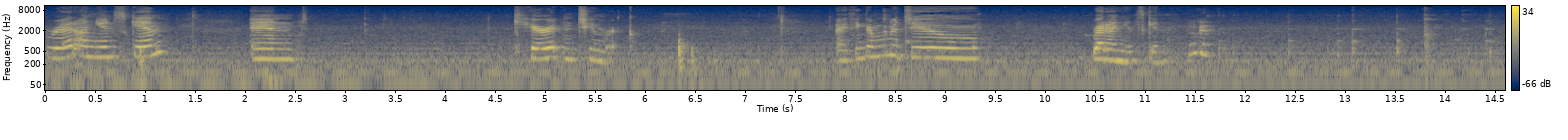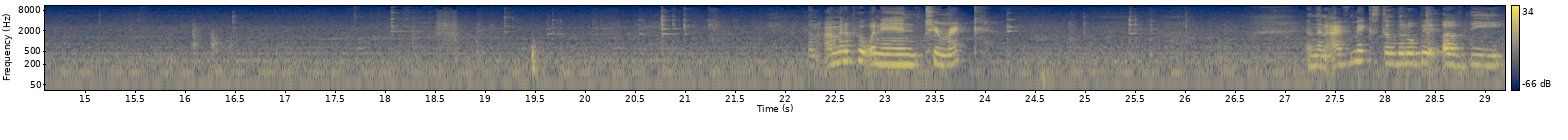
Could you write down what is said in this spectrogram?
red onion skin and carrot and turmeric. I think I'm gonna do red onion skin. Okay. I'm gonna put one in turmeric. And then I've mixed a little bit of the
